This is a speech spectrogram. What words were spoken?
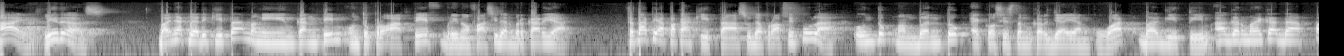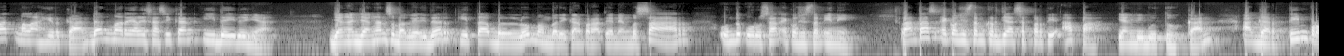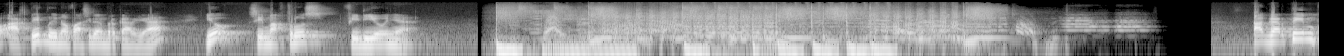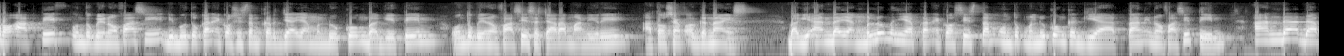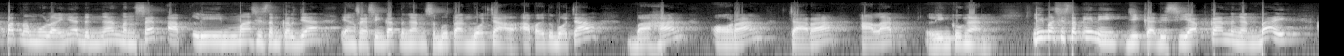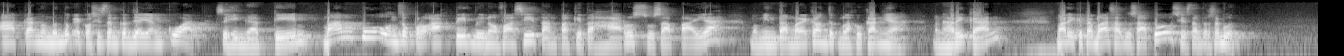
Hai, leaders! Banyak dari kita menginginkan tim untuk proaktif, berinovasi, dan berkarya. Tetapi apakah kita sudah proaktif pula untuk membentuk ekosistem kerja yang kuat bagi tim agar mereka dapat melahirkan dan merealisasikan ide-idenya? Jangan-jangan sebagai leader kita belum memberikan perhatian yang besar untuk urusan ekosistem ini. Lantas ekosistem kerja seperti apa yang dibutuhkan agar tim proaktif berinovasi dan berkarya? Yuk simak terus videonya. Agar tim proaktif untuk berinovasi, dibutuhkan ekosistem kerja yang mendukung bagi tim untuk berinovasi secara mandiri atau self-organized. Bagi Anda yang belum menyiapkan ekosistem untuk mendukung kegiatan inovasi tim, Anda dapat memulainya dengan men-set up 5 sistem kerja yang saya singkat dengan sebutan BOCAL. Apa itu BOCAL? Bahan, orang, cara, alat, lingkungan. Lima sistem ini, jika disiapkan dengan baik, akan membentuk ekosistem kerja yang kuat, sehingga tim mampu untuk proaktif berinovasi tanpa kita harus susah payah meminta mereka untuk melakukannya. Menarik kan? Mari kita bahas satu-satu sistem tersebut.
